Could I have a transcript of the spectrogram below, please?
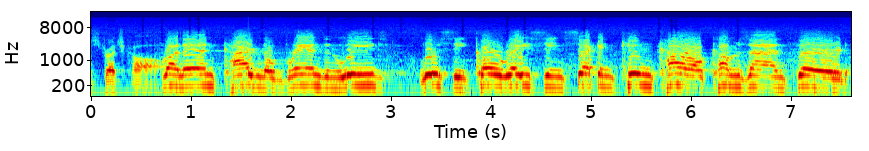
stretch call. Front end, Cardinal Branden leads. Lucy Co racing second. King Carl comes on third.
